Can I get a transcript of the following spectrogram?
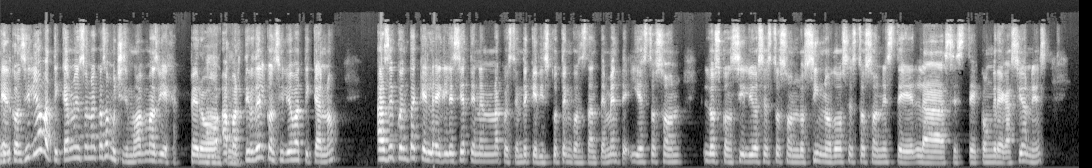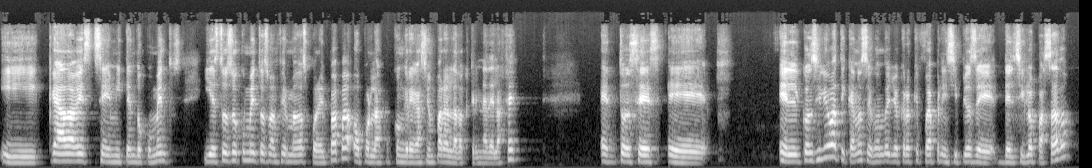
el Concilio Vaticano es una cosa muchísimo más vieja, pero ah, a partir del Concilio Vaticano haz de cuenta que la iglesia tiene una cuestión de que discuten constantemente y estos son los concilios, estos son los sínodos, estos son este, las este, congregaciones y cada vez se emiten documentos y estos documentos van firmados por el Papa o por la Congregación para la Doctrina de la Fe. Entonces, eh, el Concilio Vaticano II yo creo que fue a principios del siglo pasado.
